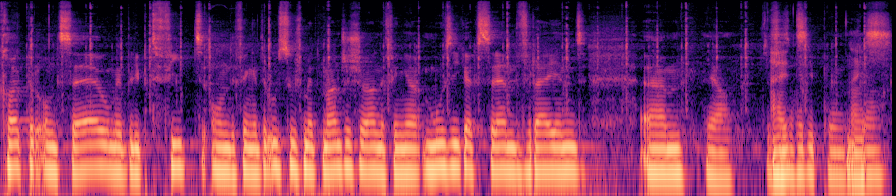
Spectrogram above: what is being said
Körper und Seele. Man bleibt fit und ich finde den Austausch mit Menschen schön. Ich finde Musik extrem befreiend. Ähm, ja, das sind so die Punkte. Nice.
